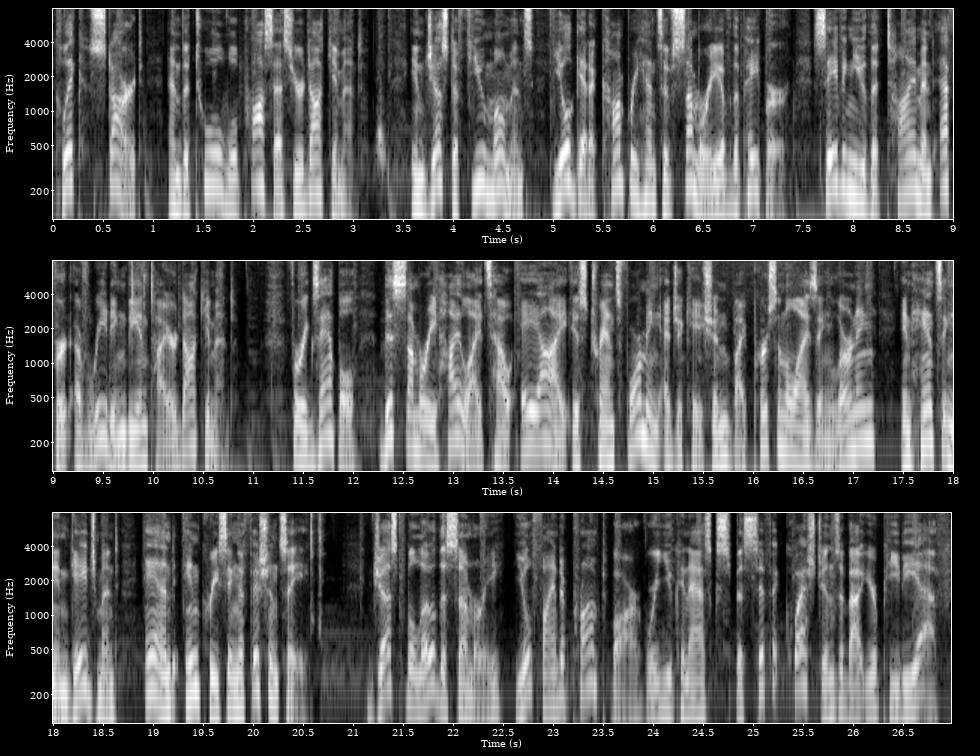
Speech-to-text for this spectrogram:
Click Start and the tool will process your document. In just a few moments, you'll get a comprehensive summary of the paper, saving you the time and effort of reading the entire document. For example, this summary highlights how AI is transforming education by personalizing learning, enhancing engagement, and increasing efficiency. Just below the summary, you'll find a prompt bar where you can ask specific questions about your PDF.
